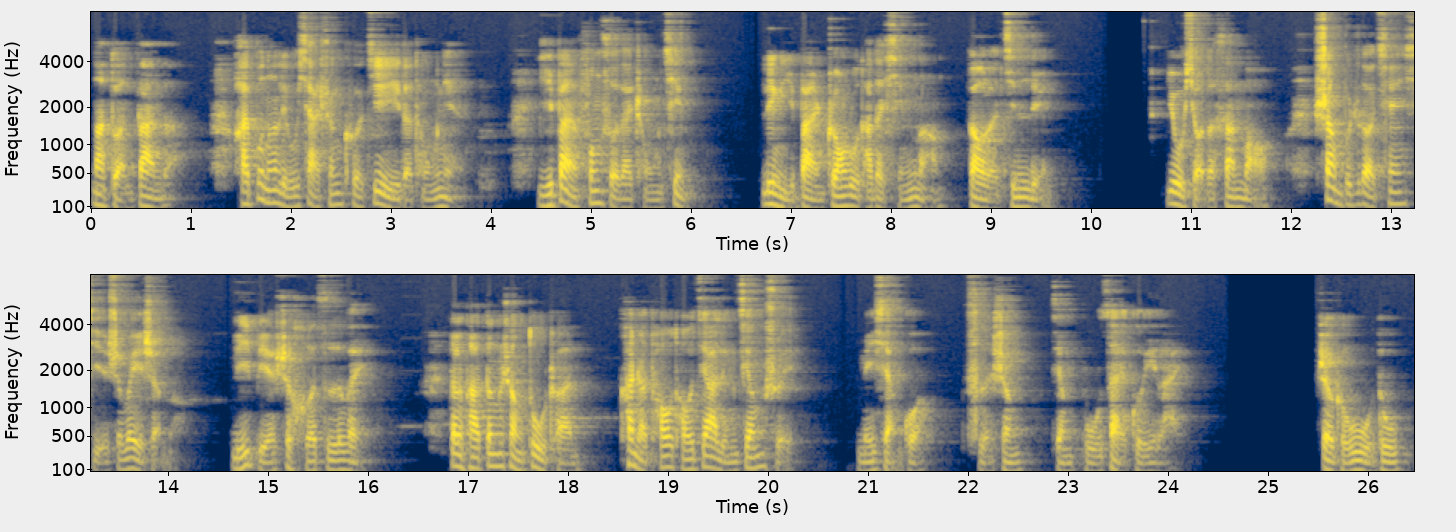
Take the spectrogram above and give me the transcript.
那短暂的。还不能留下深刻记忆的童年，一半封锁在重庆，另一半装入他的行囊，到了金陵。幼小的三毛尚不知道迁徙是为什么，离别是何滋味。当他登上渡船，看着滔滔嘉陵江水，没想过此生将不再归来。这个雾都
